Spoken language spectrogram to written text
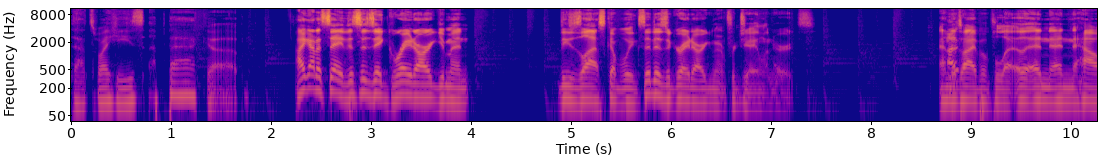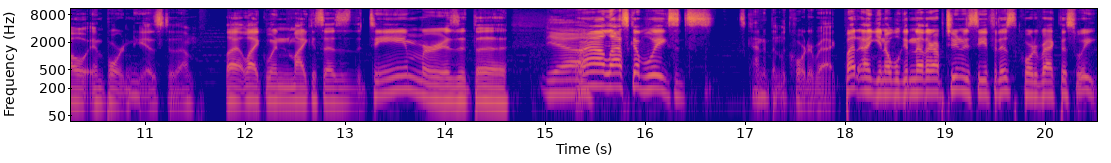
That's why he's a backup. I got to say this is a great argument these last couple weeks. It is a great argument for Jalen Hurts. And the I- type of play and and how important he is to them. Like, like when Micah says, "Is the team or is it the?" Yeah. Uh, last couple weeks, it's it's kind of been the quarterback. But uh, you know, we'll get another opportunity to see if it is the quarterback this week.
